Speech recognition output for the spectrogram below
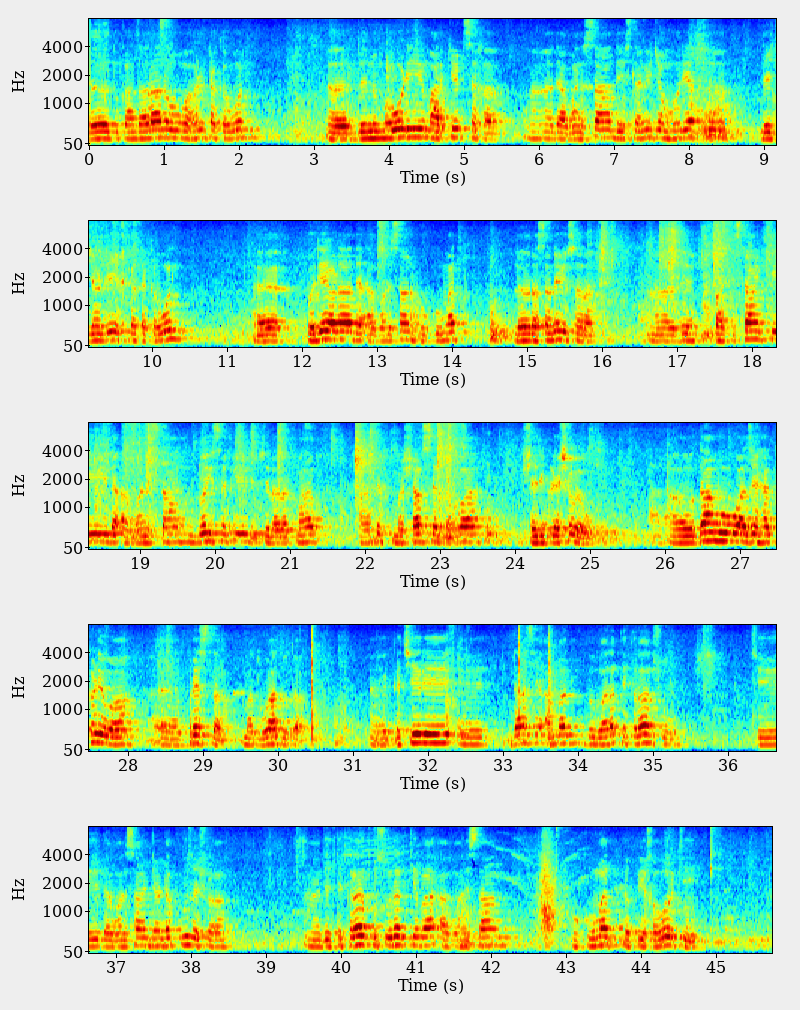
د دوکاندارانو وهل ټکول د نوموړي مارکیټ څخه د افغانستان د اسلامي جمهوریت د جنډې ښکته کول په دې اړه د افغانستان حکومت له رسنیو سره د پاکستان کې د افغانستان لوی سفیر جلالت ماب عاطف مشال صاحب لخوا شریک کړی شوی و او دا مو واضحه کړې وه پرس ته مطبوعاتو ته که چیرې داسې عمل دوباره تکرار شو چې د افغانستان جنډه کوزه شوه د تکرار په صورت کې به افغانستان حکومت په پیښور کې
